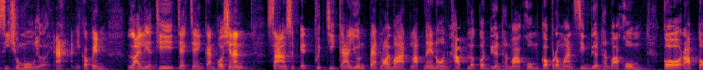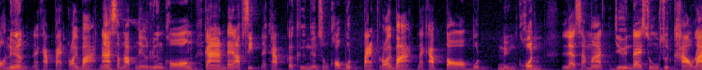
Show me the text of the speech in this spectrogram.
24 ชั่วโมงเลยอะอันนี้ก็เป็นรายละเอียดที่แจกแจงกัน เพราะฉะนั้น 31 พฤศจิกายน 800 บาท รับแน่นอนครับ แล้วก็เดือนธันวาคมก็ประมาณสิ้นเดือนธันวาคม ก็รับต่อเนื่องนะครับ 800 บาทนะสำหรับในเรื่องของการได้รับสิทธิ์นะครับก็คือเงินสงเคราะห์บุตร 800 บาทนะครับต่อบุตร 1 คน แล้วสามารถยื่นได้สูงสุดข่าวละ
